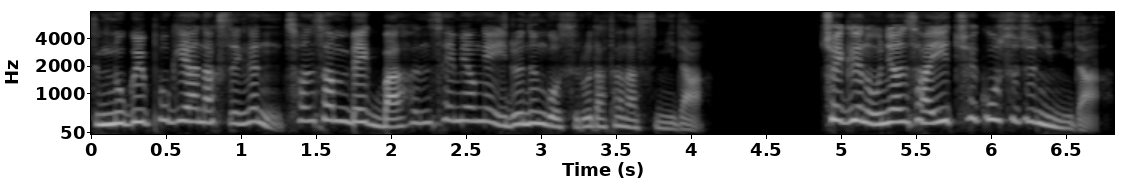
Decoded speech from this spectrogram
등록을 포기한 학생은 1,343명에 이르는 것으로 나타났습니다. 최근 5년 사이 최고 수준입니다.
